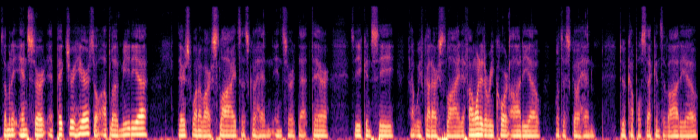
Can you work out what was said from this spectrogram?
So I'm going to insert a picture here. So upload media. There's one of our slides. Let's go ahead and insert that there. So you can see uh, we've got our slide. If I wanted to record audio, we'll just go ahead and do a couple seconds of audio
